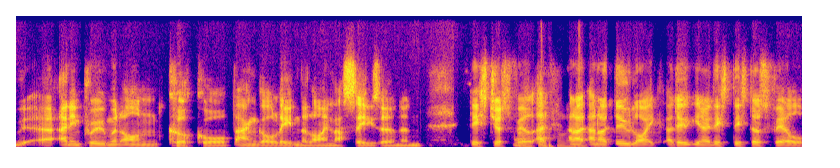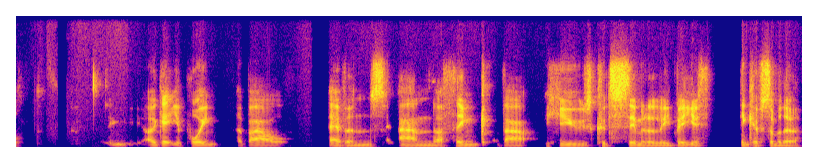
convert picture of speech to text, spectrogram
an improvement on Cook or Angol leading the line last season, and this just feels. Oh, and I and I do like I do you know this this does feel. I get your point about Evans, and I think that Hughes could similarly be. Think of some of the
